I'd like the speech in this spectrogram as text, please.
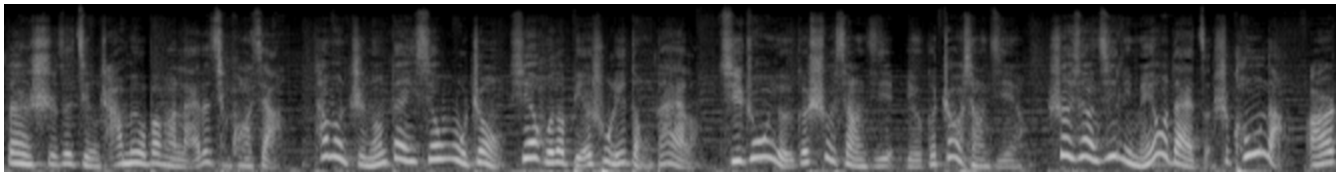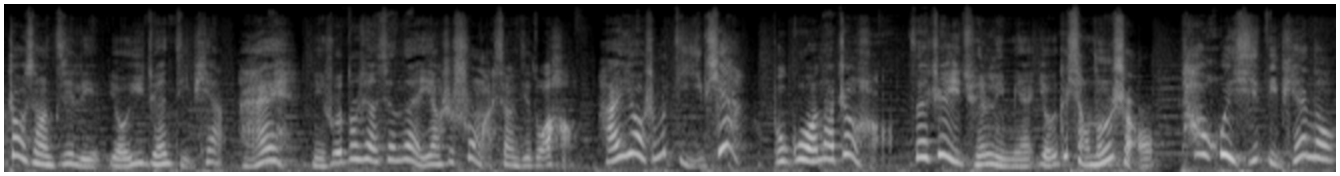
但是在警察没有办法来的情况下。他们只能带一些物证先回到别墅里等待了。其中有一个摄像机，有个照相机。摄像机里没有袋子，是空的；而照相机里有一卷底片。哎，你说都像现在一样是数码相机多好，还要什么底片？不过那正好，在这一群里面有一个小能手，他会洗底片哦。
